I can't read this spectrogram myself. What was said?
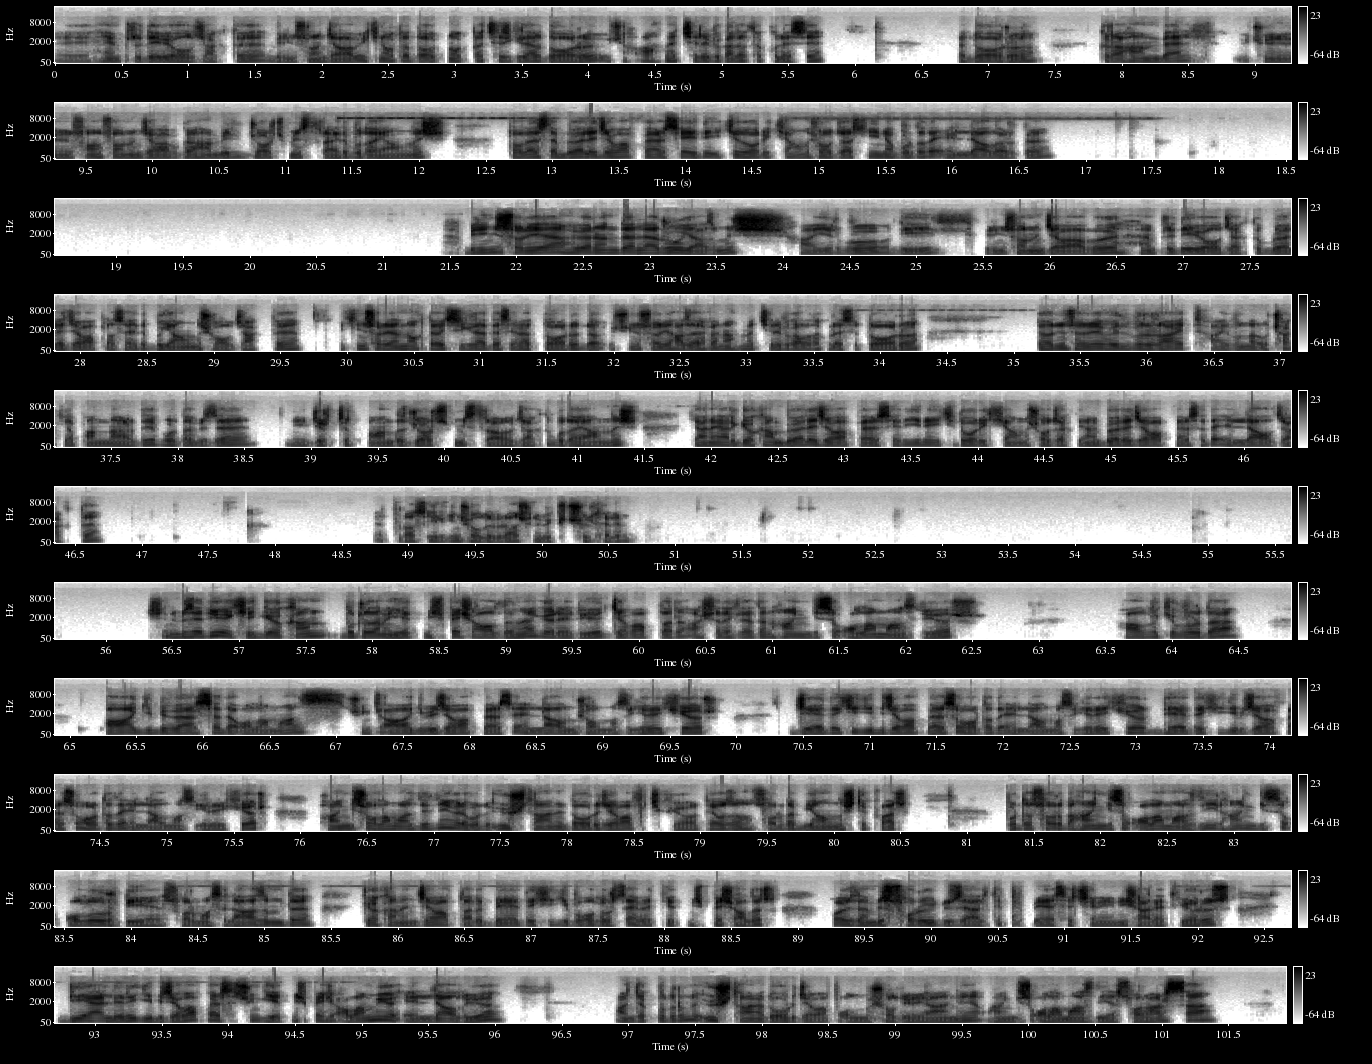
E, Humphrey Davy olacaktı. Birinci sorunun cevabı. İki nokta, do, nokta çizgiler doğru. Üç, Ahmet Çelebi Galata Kulesi e, doğru. Graham Bell. Üçüncü, son sorunun cevabı Graham Bell. George Mistra'ydı. Bu da yanlış. Dolayısıyla böyle cevap verseydi iki doğru iki yanlış olacağı için yine burada da 50 alırdı. Birinci soruya Veron de la Rue yazmış. Hayır bu değil. Birinci sorunun cevabı Humphrey Davy olacaktı. Böyle cevaplasaydı bu yanlış olacaktı. İkinci soruya nokta ve çizgiler dese evet doğru. Üçüncü soruya Hazarfen Ahmet Çelebi Galata Kulesi doğru. Dördüncü soruya Wilbur Wright. Hayır bunlar uçak yapanlardı. Burada bize e, cırt cırt bandı George Mister olacaktı. Bu da yanlış. Yani eğer Gökhan böyle cevap verseydi yine iki doğru iki yanlış olacaktı. Yani böyle cevap verse de 50 alacaktı. Evet burası ilginç oldu biraz. Şunu bir küçültelim. Şimdi bize diyor ki Gökhan buradan 75 aldığına göre diyor cevapları aşağıdakilerden hangisi olamaz diyor. Halbuki burada A gibi verse de olamaz. Çünkü A gibi cevap verse 50 almış olması gerekiyor. C'deki gibi cevap verse orada da 50 alması gerekiyor. D'deki gibi cevap verse orada da 50 alması gerekiyor. Hangisi olamaz dediğine göre burada 3 tane doğru cevap çıkıyor ortaya. O zaman soruda bir yanlışlık var. Burada soruda hangisi olamaz değil hangisi olur diye sorması lazımdı. Gökhan'ın cevapları B'deki gibi olursa evet 75 alır. O yüzden biz soruyu düzeltip B seçeneğini işaretliyoruz. Diğerleri gibi cevap verse çünkü 75 alamıyor 50 alıyor. Ancak bu durumda 3 tane doğru cevap olmuş oluyor yani hangisi olamaz diye sorarsa.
